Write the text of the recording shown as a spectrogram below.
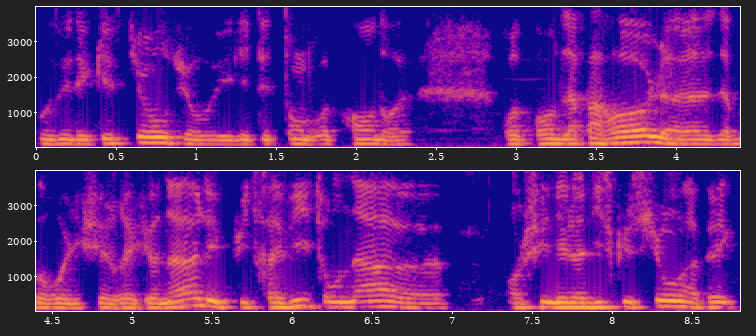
posé des questions sur il était temps de reprendre, reprendre la parole, euh, d'abord à l'échelle régionale, et puis très vite, on a enchaîné la discussion avec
